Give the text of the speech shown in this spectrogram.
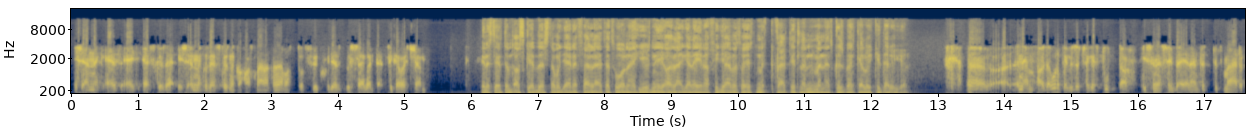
És ennek ez egy eszköze, és ennek az eszköznek a használata nem attól függ, hogy ez Brüsszelben tetszik-e vagy sem. Én ezt értem, de azt kérdeztem, hogy erre fel lehetett volna hívni a legelején a figyelmet, hogy ezt feltétlenül menet közben kell, hogy kiderüljön. Nem, az Európai Bizottság ezt tudta, hiszen ezt mi bejelentettük már,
